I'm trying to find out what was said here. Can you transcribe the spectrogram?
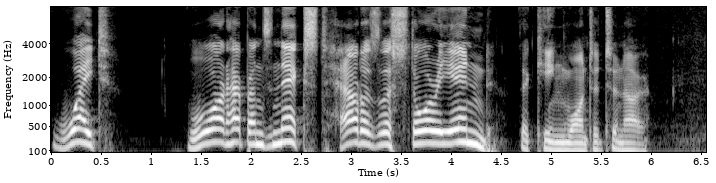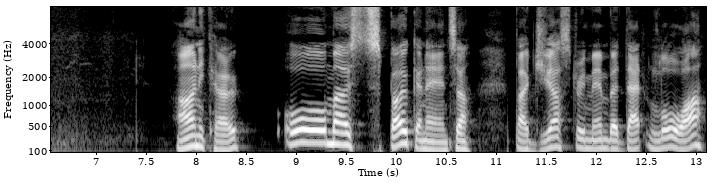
Wait! What happens next? How does the story end? The king wanted to know. Arnico almost spoke an answer, but just remembered that law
